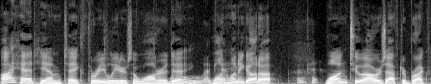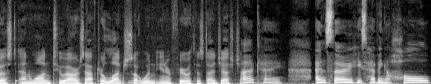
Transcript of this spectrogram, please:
I had him take three liters of water a day. Ooh, okay. One when he got up, Okay. one two hours after breakfast, and one two hours after lunch, so it mm-hmm. wouldn't interfere with his digestion. Okay. And so he's having a whole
